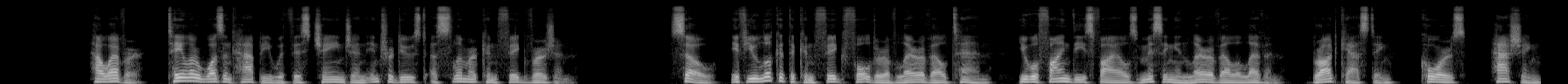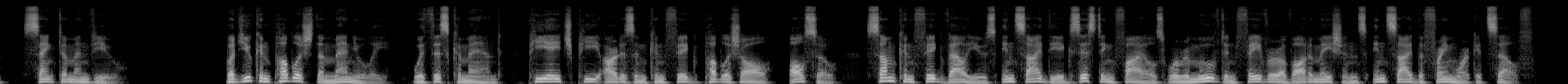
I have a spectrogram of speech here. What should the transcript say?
However, Taylor wasn't happy with this change and introduced a slimmer config version. So, if you look at the config folder of Laravel 10, you will find these files missing in Laravel 11, broadcasting, cors, hashing, sanctum and view. But you can publish them manually, with this command, php artisan config publish all, also, some config values inside the existing files were removed in favor of automations inside the framework itself.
